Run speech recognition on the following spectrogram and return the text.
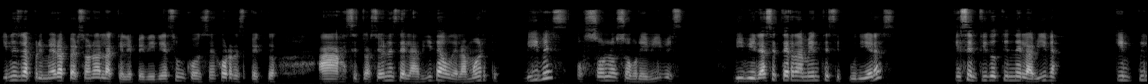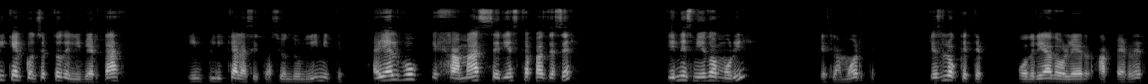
¿Quién es la primera persona a la que le pedirías un consejo respecto a situaciones de la vida o de la muerte? ¿Vives o solo sobrevives? ¿Vivirás eternamente si pudieras? ¿Qué sentido tiene la vida? ¿Qué implica el concepto de libertad? ¿Qué implica la situación de un límite? ¿Hay algo que jamás serías capaz de hacer? ¿Tienes miedo a morir? es la muerte. ¿Qué es lo que te podría doler a perder?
